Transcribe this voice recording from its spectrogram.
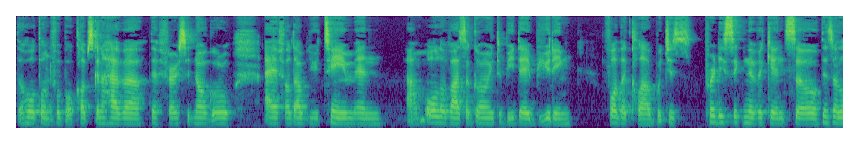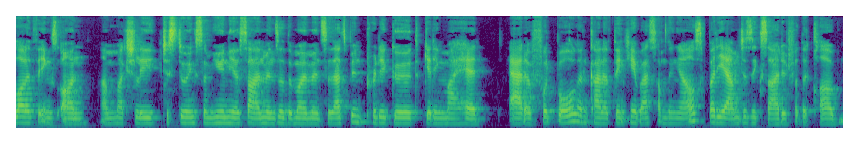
the Hawthorn Football Club's going to have a, their first inaugural AFLW team, and um, all of us are going to be debuting for the club, which is pretty significant. So there's a lot of things on. I'm actually just doing some uni assignments at the moment. So that's been pretty good getting my head out of football and kind of thinking about something else. But yeah, I'm just excited for the club.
